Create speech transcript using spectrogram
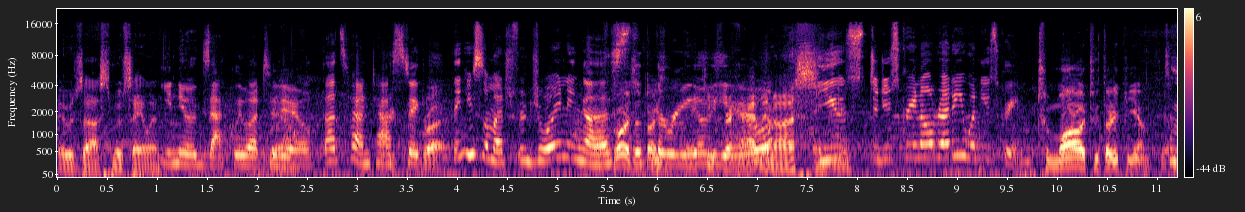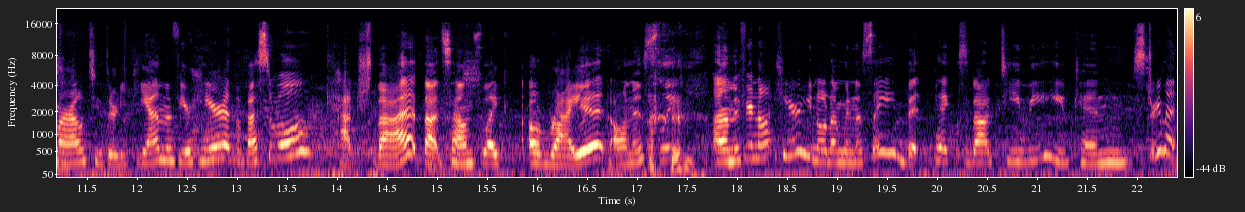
it was uh, smooth sailing. You knew exactly what to Yeah. do. That's fantastic. Right. Thank you so much for joining us. course, the of course. three Thank of you for having us. You did you screen already? When do you screen? Tomorrow, 2:30 p.m. Yes. Tomorrow, 2:30 p.m. If you're here at the festival, catch that. That sounds like a riot, honestly. um, if you're not here, you know what I'm gonna say. Bitpix.tv. You can stream it.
